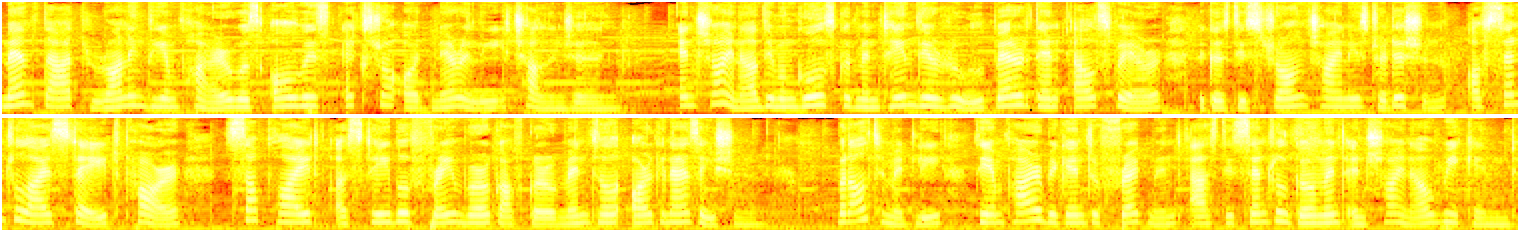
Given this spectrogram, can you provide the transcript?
meant that running the empire was always extraordinarily challenging. In China, the Mongols could maintain their rule better than elsewhere because the strong Chinese tradition of centralized state power supplied a stable framework of governmental organization. But ultimately, the empire began to fragment as the central government in China weakened.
